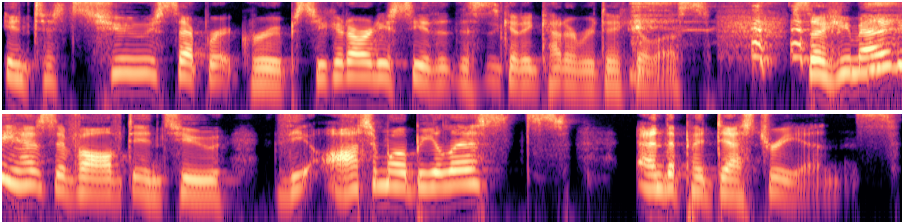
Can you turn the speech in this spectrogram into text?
into two separate groups. You can already see that this is getting kind of ridiculous. so, humanity has evolved into the automobilists and the pedestrians.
